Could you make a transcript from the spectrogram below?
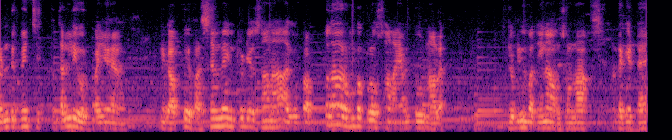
ரெண்டு பெஞ்ச் தள்ளி ஒரு பையன் எனக்கு அப்போ ஃபர்ஸ்ட் டைம்ல இன்ட்ரடியூஸ் ஆனா அதுக்கு அப்போ தான் ரொம்ப க்ளோஸ் ஆனா எம் டூனால எப்படின்னு பார்த்தீங்கன்னா அவன் சொன்னான் அதை கேட்டேன்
